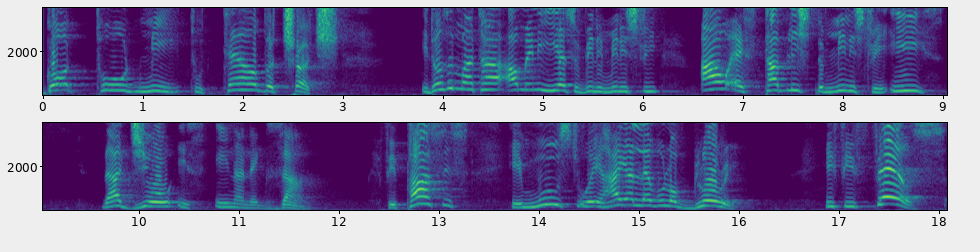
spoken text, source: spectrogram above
God told me to tell the church it doesn't matter how many years you've been in ministry, how established the ministry is, that GO is in an exam. If he passes, he moves to a higher level of glory. If he fails,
